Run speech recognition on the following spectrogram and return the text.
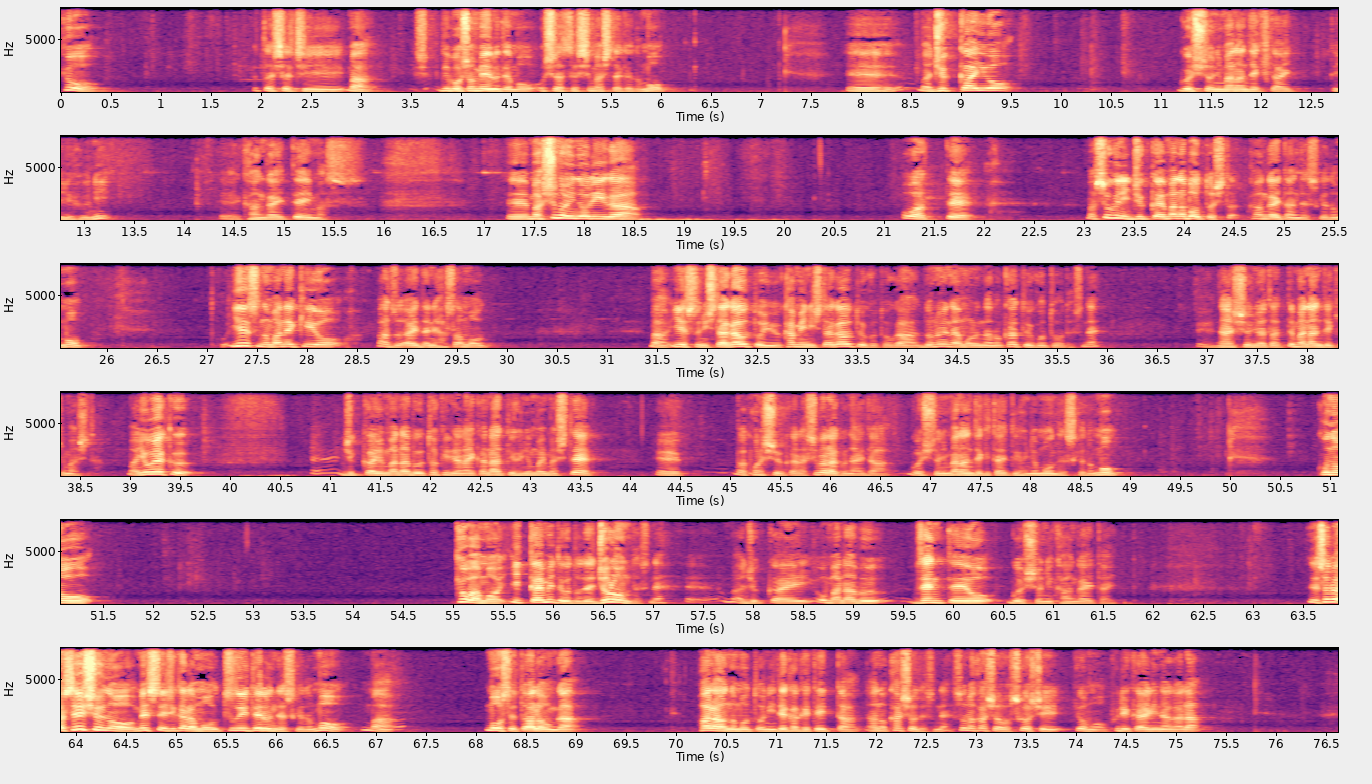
今日私たちまあリボーションメールでもお知らせしましたけども、えーまあ、10回をご一緒に学んでいきたいというふうに考えています。えーまあ、主の祈りが終わって、まあ、すぐに10回学ぼうとした考えたんですけどもイエスの招きをまず間に挟もう、まあ、イエスに従うという神に従うということがどのようなものなのかということをですね何週にわたって学んできました、まあ、ようやく10回を学ぶ時ではないかなというふうに思いまして、えまあ、今週からしばらくの間ご一緒に学んでいきたいというふうに思うんですけどもこの今日はもう1回目ということで序論ですね、まあ、10回を学ぶ前提をご一緒に考えたい。でそれは先週のメッセージからも続いてるんですけども、まあ、モーセとアロンがファラオのもとに出かけていったあの箇所ですね。その箇所を少し今日も振り返りながら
